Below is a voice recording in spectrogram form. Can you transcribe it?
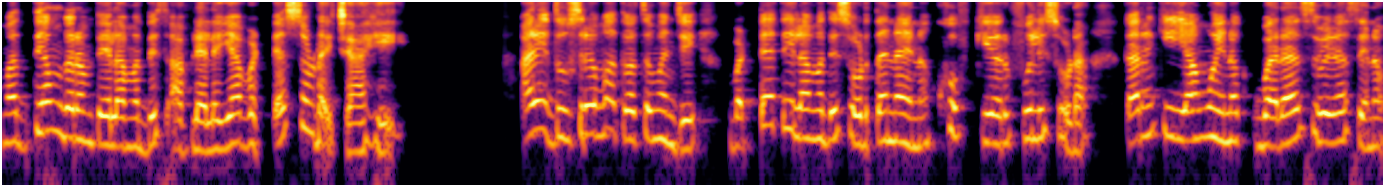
मध्यम गरम तेलामध्येच आपल्याला या बट्ट्या सोडायच्या आहे. आणि दुसरं महत्वाचं म्हणजे बट्ट्या तेलामध्ये सोडताना आहे ना खूप केअरफुली सोडा. कारण की यामुळे ना बऱ्याच वेळेस आहे ना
